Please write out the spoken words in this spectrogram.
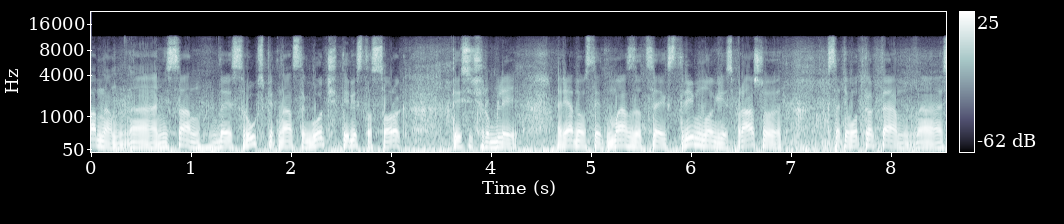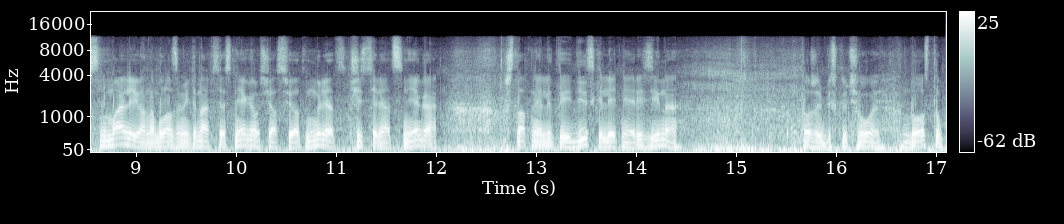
Ладно, э, Nissan DS-Rux, 15 год, 440 тысяч рублей. Рядом стоит Mazda CX-3, многие спрашивают. Кстати, вот как-то э, снимали ее, она была заметена вся снегом, сейчас ее отмыли, чистили от снега. Штатные литые диски, летняя резина. Тоже бесключевой доступ,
